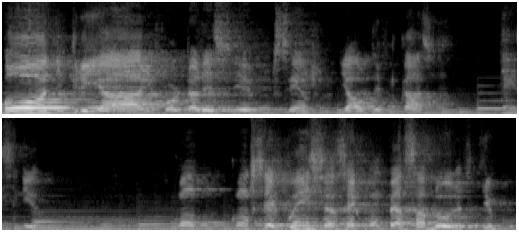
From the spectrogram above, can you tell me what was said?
pode criar e fortalecer um senso de autoeficácia. Pense nisso. Com consequências recompensadoras, tipo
